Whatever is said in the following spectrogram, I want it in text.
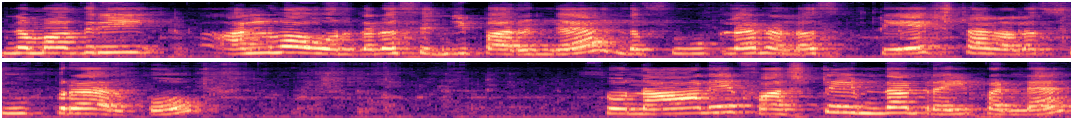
இந்த மாதிரி அல்வா ஒரு தடவை செஞ்சு பாருங்கள் இந்த ஃப்ரூட்டில் நல்லா டேஸ்ட்டாக நல்லா சூப்பராக இருக்கும். ஸோ நானே ஃபஸ்ட் டைம் தான் ட்ரை பண்ணேன்.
